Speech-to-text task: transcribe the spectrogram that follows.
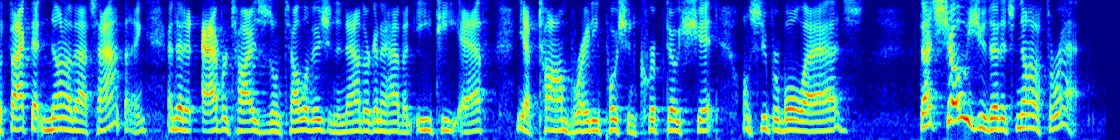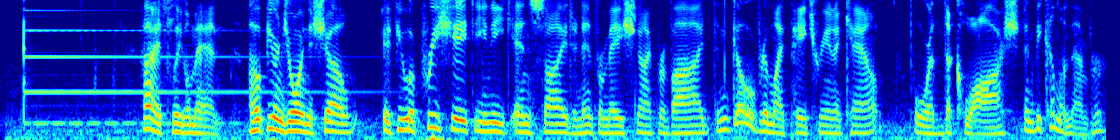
The fact that none of that's happening and that it advertises on television and now they're going to have an ETF. You have Tom Brady pushing crypto shit on Super Bowl ads. That shows you that it's not a threat. Hi, it's Legal Man. I hope you're enjoying the show. If you appreciate the unique insight and information I provide, then go over to my Patreon account for The Quash and become a member.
